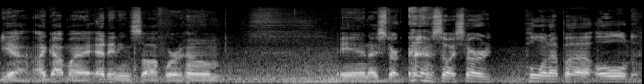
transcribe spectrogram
yeah, I got my editing software at home, and I start so I started pulling up uh, old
